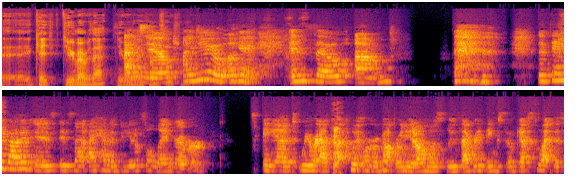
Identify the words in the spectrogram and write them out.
okay, do you remember that? Do remember I that do. I do. Okay. And so um, the thing about it is, is that I had a beautiful Land Rover. And we were at that point where we're about ready to almost lose everything. So guess what? This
